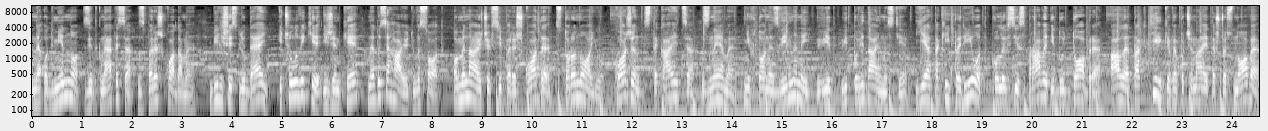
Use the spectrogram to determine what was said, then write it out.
неодмінно зіткнетеся з перешкодами. Більшість людей, і чоловіки, і жінки не досягають висот, оминаючи всі перешкоди стороною. Кожен стикається з ними, ніхто не звільнений від відповідальності. Є такий період, коли всі справи йдуть добре, але так тільки ви починаєте щось нове,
